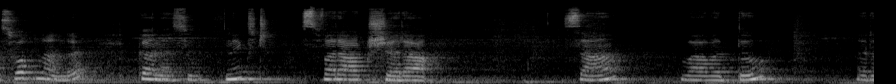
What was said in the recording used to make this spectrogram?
ಸ್ವಪ್ನ ಅಂದರೆ ಕನಸು. ನೆಕ್ಸ್ಟ್ ಸ್ವರಾಕ್ಷರ. ಸ, ವಾವತ್ತು, ರ,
